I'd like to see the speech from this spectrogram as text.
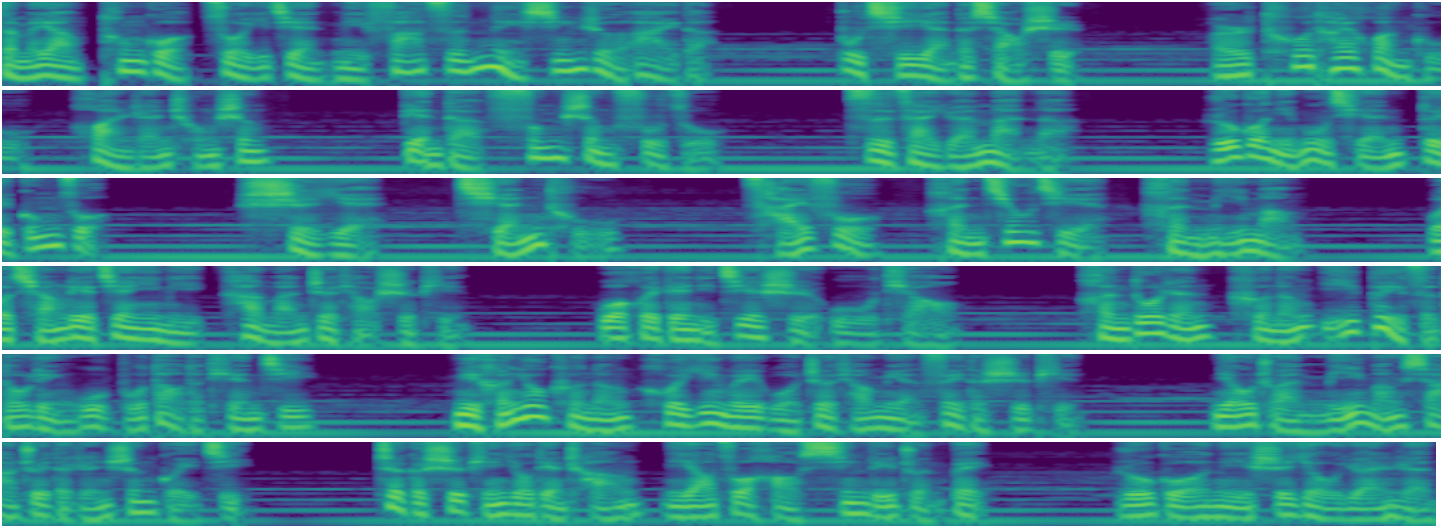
怎么样通过做一件你发自内心热爱的、不起眼的小事，而脱胎换骨、焕然重生，变得丰盛富足、自在圆满呢？如果你目前对工作、事业、前途、财富很纠结、很迷茫，我强烈建议你看完这条视频，我会给你揭示五条。很多人可能一辈子都领悟不到的天机，你很有可能会因为我这条免费的视频，扭转迷茫下坠的人生轨迹。这个视频有点长，你要做好心理准备。如果你是有缘人，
